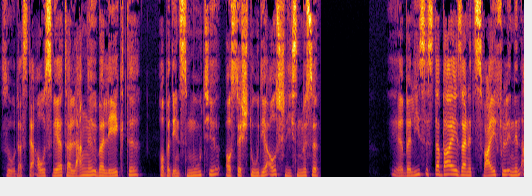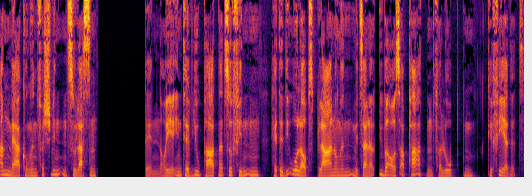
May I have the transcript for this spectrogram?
so dass der Auswärter lange überlegte, ob er den Smutje aus der Studie ausschließen müsse. Er beließ es dabei, seine Zweifel in den Anmerkungen verschwinden zu lassen, denn neue Interviewpartner zu finden, hätte die Urlaubsplanungen mit seiner überaus aparten Verlobten gefährdet.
